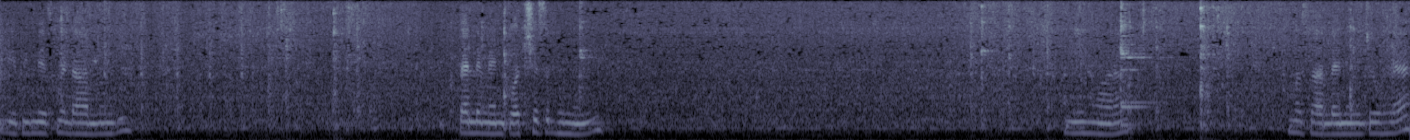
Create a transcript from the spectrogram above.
ये भी मैं इसमें डाल लूँगी। पहले मैं इनको अच्छे से भूनूँगी। ये हमारा मसाले ने जो है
